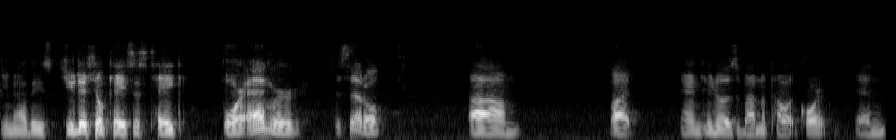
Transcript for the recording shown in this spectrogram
you know these judicial cases take forever to settle. Um, but and who knows about an appellate court and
